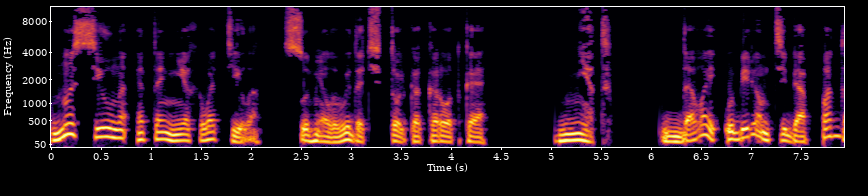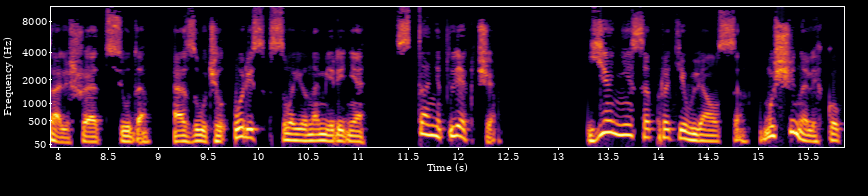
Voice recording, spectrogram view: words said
но сил на это не хватило. Сумел выдать только короткое. «Нет, давай уберем тебя подальше отсюда», – озвучил Орис свое намерение станет легче. Я не сопротивлялся. Мужчина легко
